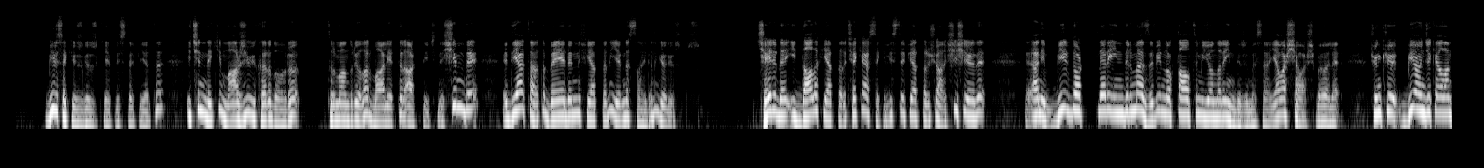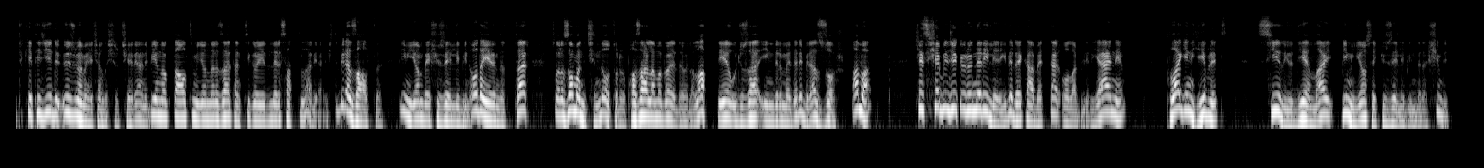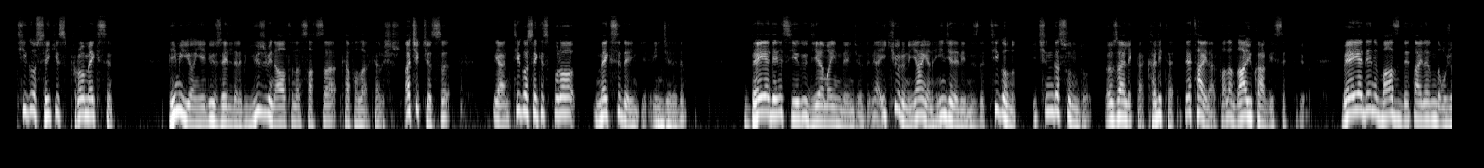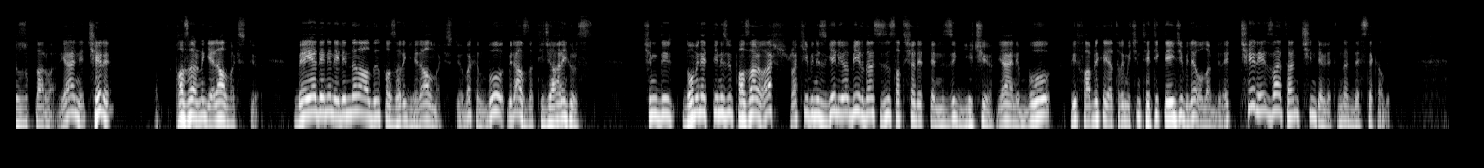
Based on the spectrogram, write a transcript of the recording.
1.800 gözüküyor hep liste fiyatı. İçindeki marjı yukarı doğru tırmandırıyorlar maliyetler arttığı için. Şimdi e, diğer tarafta BYD'nin fiyatlarının yerine saydığını görüyorsunuz. Chery'de iddialı fiyatları çekersek liste fiyatları şu an şişirdi. Hani 1.4'lere indirmez de 1.6 milyonlara indirir mesela. Yavaş yavaş böyle. Çünkü bir önceki alan tüketiciyi de üzmemeye çalışır Chery. Yani 1.6 milyonlara zaten Tiggo 7'leri sattılar ya. İşte biraz altı. 1 milyon 550 bin. O da yerinde tutar. Sonra zaman içinde oturur. Pazarlama böyle de öyle. Lap diye ucuza indirmeleri biraz zor. Ama kesişebilecek ürünleriyle ilgili rekabetler olabilir. Yani plug-in hibrit CLU DMI 1 milyon 850 bin lira. Şimdi Tigo 8 Pro Max'in 1 milyon 750 lira bir 100 bin altına satsa kafalar karışır. Açıkçası yani Tigo 8 Pro Max'i de inceledim. BYD'nin CLU DMI'ni de inceledim. Ya iki ürünü yan yana incelediğinizde Tigo'nun içinde sunduğu özellikler, kalite, detaylar falan daha yukarıda hissettiriyor. BYD'nin bazı detaylarında ucuzluklar var. Yani Chery pazarını geri almak istiyor. BYD'nin elinden aldığı pazarı geri almak istiyor. Bakın bu biraz da ticari hırs. Şimdi domine ettiğiniz bir pazar var. Rakibiniz geliyor birden sizin satış adetlerinizi geçiyor. Yani bu bir fabrika yatırımı için tetikleyici bile olabilir. E, Chery zaten Çin devletinden destek alıyor.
